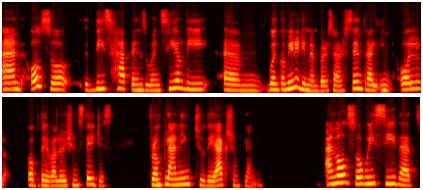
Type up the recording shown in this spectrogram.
And also this happens when CLD, um, when community members are central in all of the evaluation stages, from planning to the action planning. And also we see that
